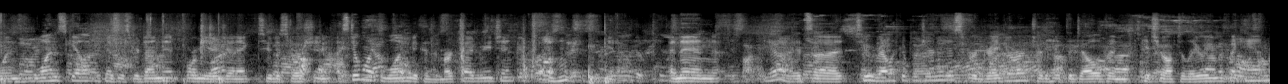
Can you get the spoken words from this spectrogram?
One, one scale because it's redundant. Four mutagenic. Two distortion. I still want the one because of Murktide Regent. but, You know. And then, yeah, it's uh, two Relic of Progenitus for graveyard. Try to hit the delve and get you off Delirium if I can.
